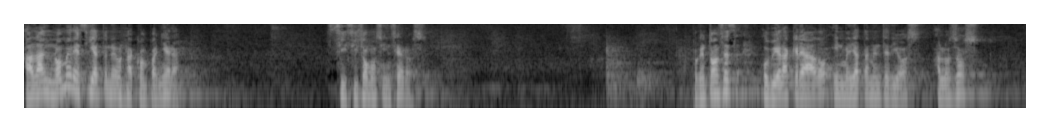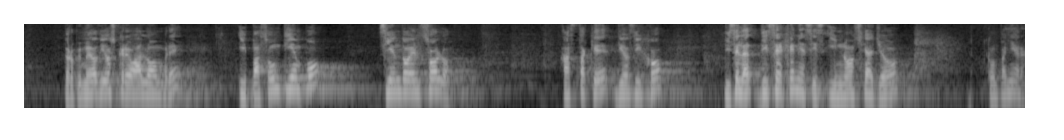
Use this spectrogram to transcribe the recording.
Adán no merecía tener una compañera, si, si somos sinceros. Porque entonces hubiera creado inmediatamente Dios a los dos. Pero primero Dios creó al hombre y pasó un tiempo siendo él solo. Hasta que Dios dijo, dice, dice Génesis, y no se halló compañera.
